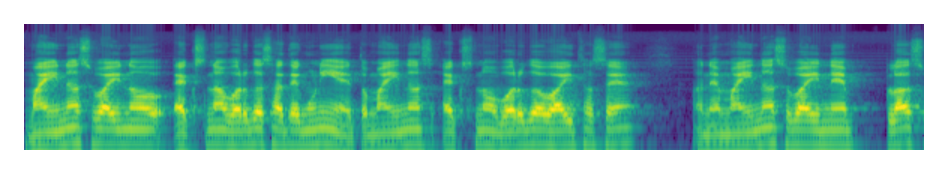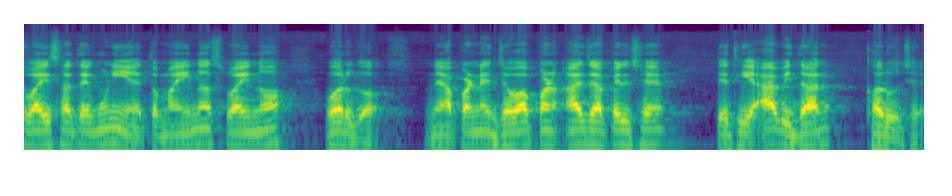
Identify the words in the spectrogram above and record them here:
માઇનસ વાયનો એક્સના વર્ગ સાથે ગુણીએ તો માઇનસ એક્સનો વર્ગ વાય થશે અને માઇનસ વાયને પ્લસ વાય સાથે ગુણીએ તો માઇનસ વાયનો વર્ગ. ને આપણને જવાબ પણ આ જ આપેલ છે. તેથી આ વિધાન ખરું છે.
